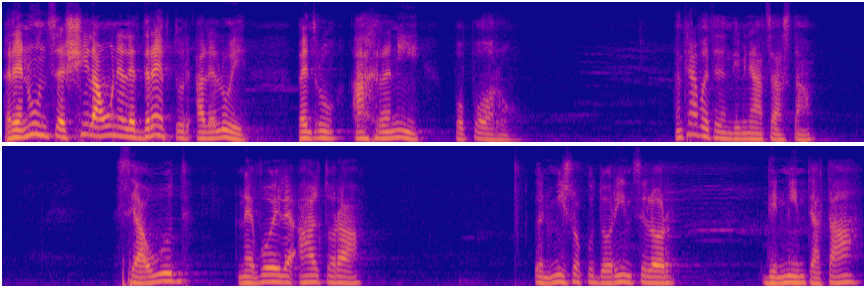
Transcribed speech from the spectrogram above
renunță și la unele drepturi ale lui pentru a hrăni poporul. Întreabă-te în dimineața asta, se aud nevoile altora în mijlocul dorințelor din mintea ta?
